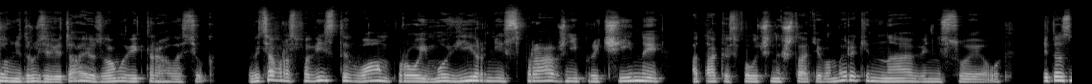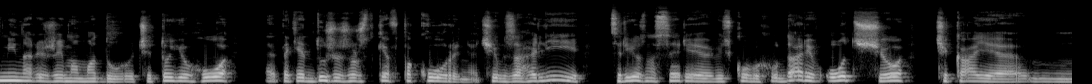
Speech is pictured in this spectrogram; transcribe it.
Шановні друзі, вітаю! З вами Віктор Галасюк. Обіцяв розповісти вам про ймовірні справжні причини атаки Сполучених Штатів Америки на Венесуелу. Чи то зміна режиму Мадуру, чи то його е, таке дуже жорстке впокорення, чи взагалі серйозна серія військових ударів. От що чекає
